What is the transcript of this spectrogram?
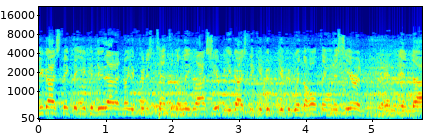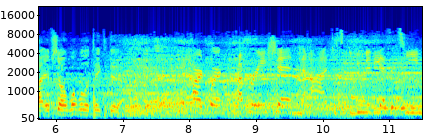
you guys think that you could do that? I know you finished tenth in the league last year, but you guys think you could you could win the whole thing this year? And and, and uh, if so, what will it take to do that? Hard work, preparation, uh, just unity as a team,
